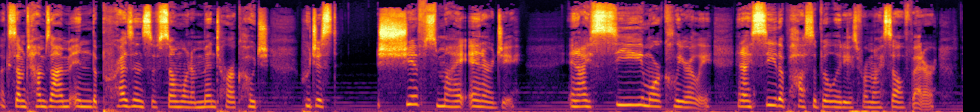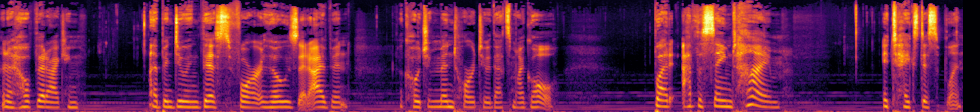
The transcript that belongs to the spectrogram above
like sometimes I'm in the presence of someone, a mentor, a coach, who just shifts my energy and I see more clearly and I see the possibilities for myself better. And I hope that I can. I've been doing this for those that I've been a coach and mentor to. That's my goal. But at the same time, it takes discipline,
